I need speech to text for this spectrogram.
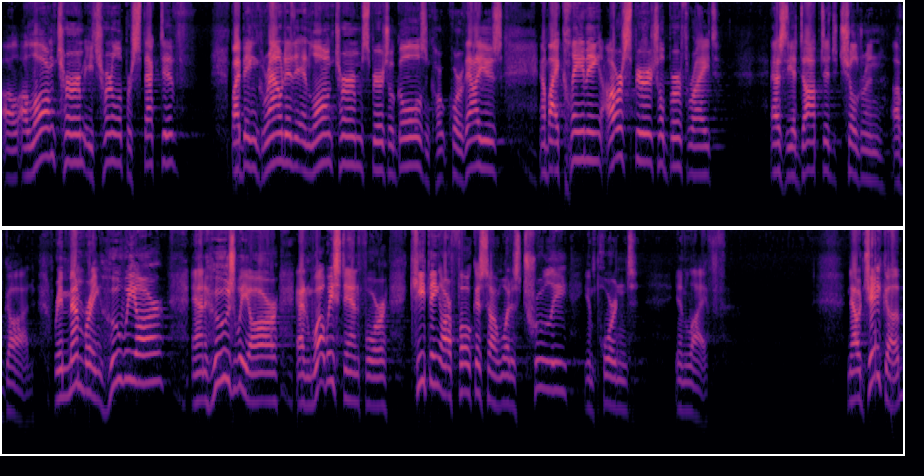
a, a long term eternal perspective by being grounded in long term spiritual goals and core values, and by claiming our spiritual birthright as the adopted children of God. Remembering who we are and whose we are and what we stand for keeping our focus on what is truly important in life. Now, Jacob,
